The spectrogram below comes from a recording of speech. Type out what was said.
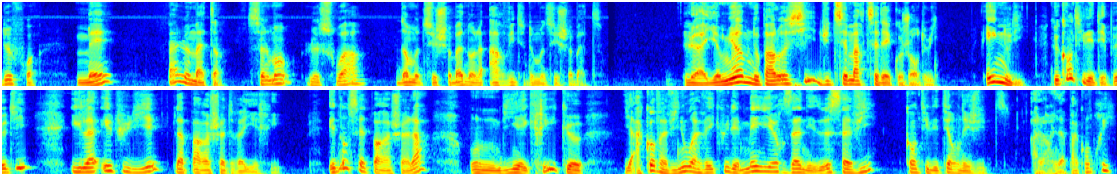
Deux fois. Mais pas le matin, seulement le soir dans Motsé Shabbat, dans la Harvit de Motsé Shabbat. Le Hayom Yom nous parle aussi du Tzemar Tzedek aujourd'hui. Et il nous dit que quand il était petit, il a étudié la Parashat Vayechi. Et dans cette paracha-là, on dit écrit que Yaakov Avinu a vécu les meilleures années de sa vie quand il était en Égypte. Alors il n'a pas compris.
